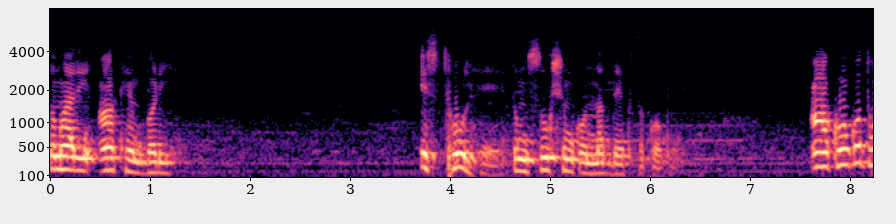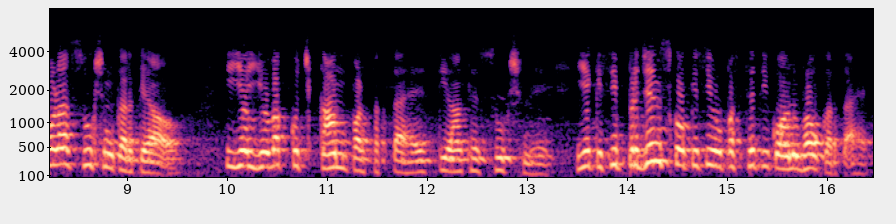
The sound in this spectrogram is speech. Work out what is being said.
तुम्हारी आँखें बड़ी स्थूल है, तुम सूक्ष्म को न देख सकोगे। आँखों को थोड़ा सूक्ष्म करके आओ। ये युवक कुछ काम पड़ सकता है, इसकी आँखें सूक्ष्म है। ये किसी प्रेजेंस को, किसी उपस्थिति को अनुभव करता है।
